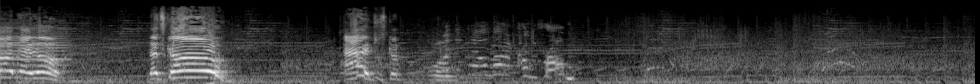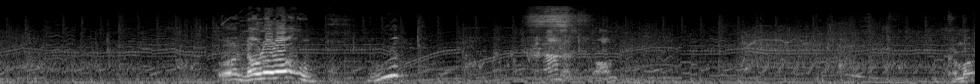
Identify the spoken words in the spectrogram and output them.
Oh, there you go! Let's go! Ah, I just got Where one. the hell did that come from? Oh, no, no, no! Whoop. Banana's gone. Come on.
